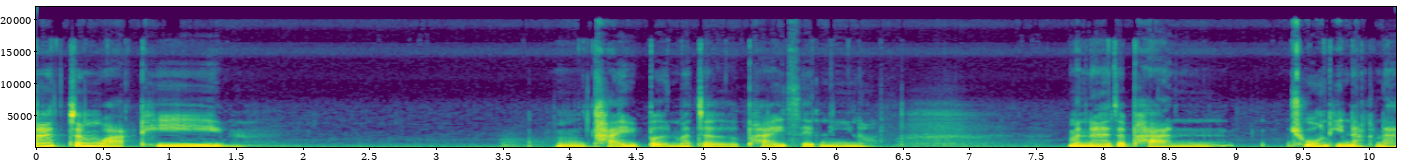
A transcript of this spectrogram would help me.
ณจังหวะที่ใครเปิดมาเจอไพ่เซตนี้เนาะมันน่าจะผ่านช่วงที่หนักหนา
